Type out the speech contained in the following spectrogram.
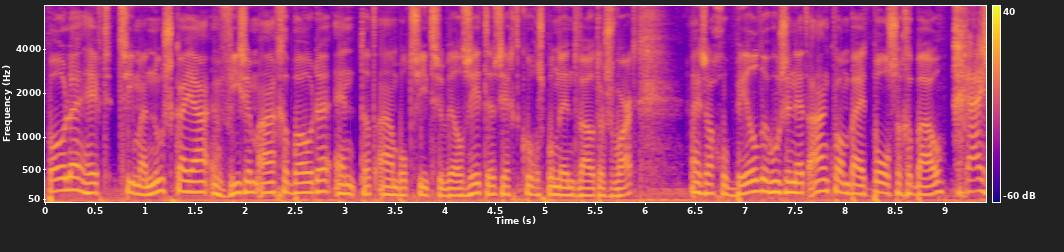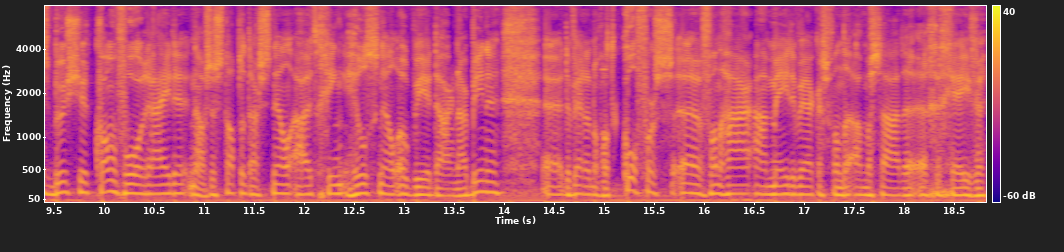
Polen heeft Tsimanouskaya een visum aangeboden en dat aanbod ziet ze wel zitten, zegt correspondent Wouter Zwart... Hij zag op beelden hoe ze net aankwam bij het Poolse gebouw. Grijs busje, kwam voorrijden. Nou, ze stapte daar snel uit, ging heel snel ook weer daar naar binnen. Uh, er werden nog wat koffers uh, van haar aan medewerkers van de ambassade uh, gegeven.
